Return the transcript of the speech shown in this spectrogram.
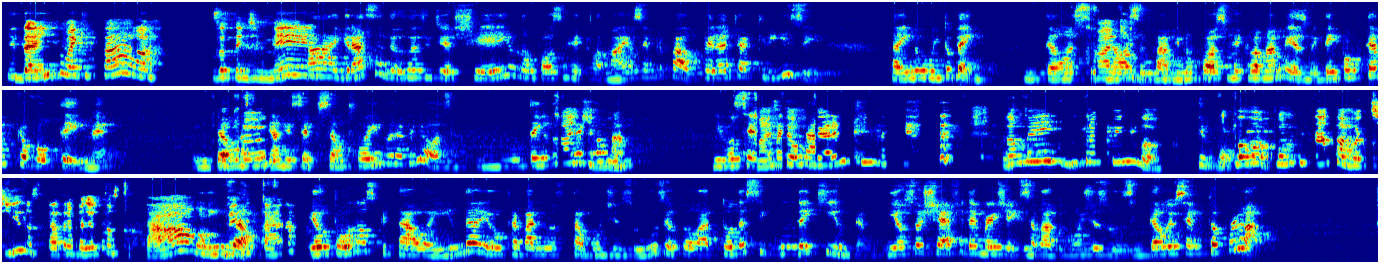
E daí, como é que tá os atendimentos? Ai, graças a Deus, hoje o dia é cheio, não posso reclamar. Eu sempre falo, perante a crise, tá indo muito bem. Então, assim, Ai, nossa. Fábio, não posso reclamar mesmo. E tem pouco tempo que eu voltei, né? Então, Uhum. assim, a recepção foi maravilhosa. Não tenho do que reclamar. E você, Mas teu lugar é aqui, né? Também, tudo tranquilo. Que E bom. como, como que tá a tua rotina? Você tá trabalhando no hospital? É Então, tá? Eu tô no hospital ainda, eu trabalho no Hospital Bom Jesus, eu tô lá toda segunda e quinta. E eu sou chefe da emergência lá do Bom Jesus, então eu sempre tô por lá.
